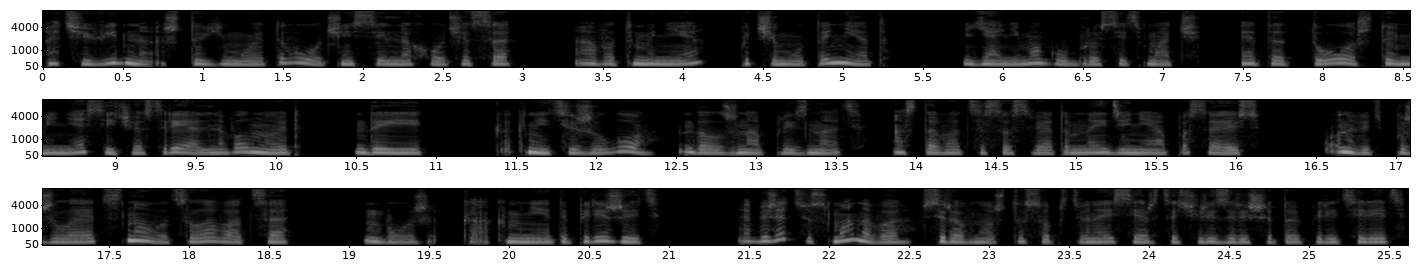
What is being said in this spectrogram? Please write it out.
Очевидно, что ему этого очень сильно хочется. А вот мне Почему-то нет. Я не могу бросить матч. Это то, что меня сейчас реально волнует. Да и, как не тяжело, должна признать, оставаться со Святом наедине опасаюсь. Он ведь пожелает снова целоваться. Боже, как мне это пережить? Обижать Усманова — все равно, что собственное сердце через решето перетереть.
